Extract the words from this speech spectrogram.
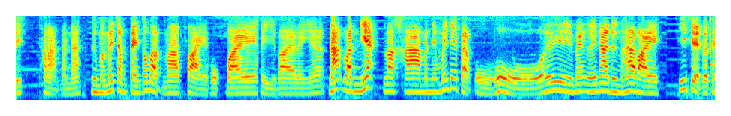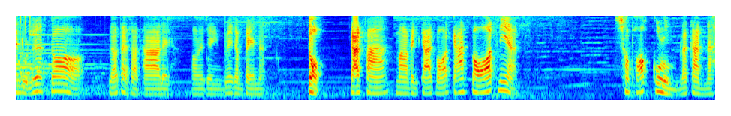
ลิสต์ขนาดนั้นนะ คือมันไม่จำเป็นต้องแบบมาใส่ 6 ใบ 4 ใบอะไรเงี้ยณวันเนี้ยราคามันยังไม่ได้แบบโอ้โหแม่งเอ้ยน่าดึง 5 ใบ21%ดูดเลือดก็ แล้วแต่ศรัทธาเลยเอาจริงไม่จำเป็นนะจบการ์ดฟ้ามาเป็นการ์ดบอสการ์ดบอสเนี่ยเฉพาะกลุ่มล้วกันนะ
